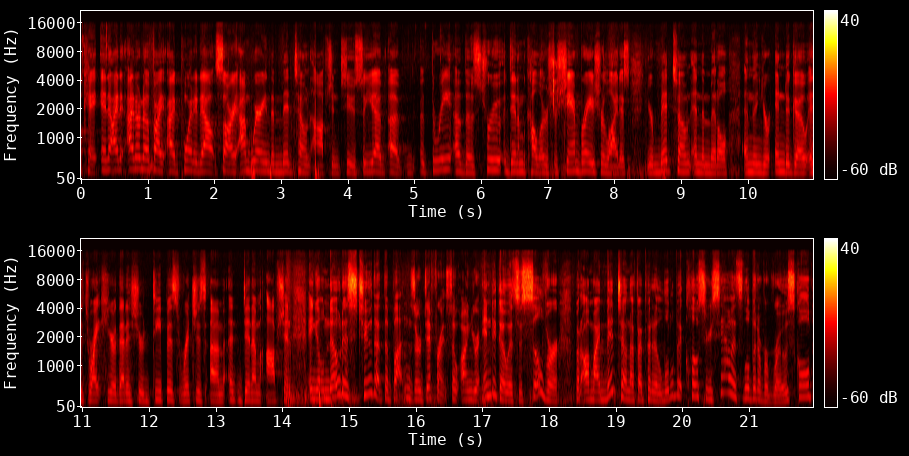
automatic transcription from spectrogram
Okay, and I, I don't know if I, I pointed out, sorry, I'm wearing the mid-tone option too. So you have uh, three of those true denim colors. Your chambray is your lightest, your mid-tone in the middle, and then your indigo is right here. That is your deepest deepest, richest um, denim option. And you'll notice too that the buttons are different. So on your indigo, it's a silver, but on my midtone, if I put it a little bit closer, you see how it's a little bit of a rose gold?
